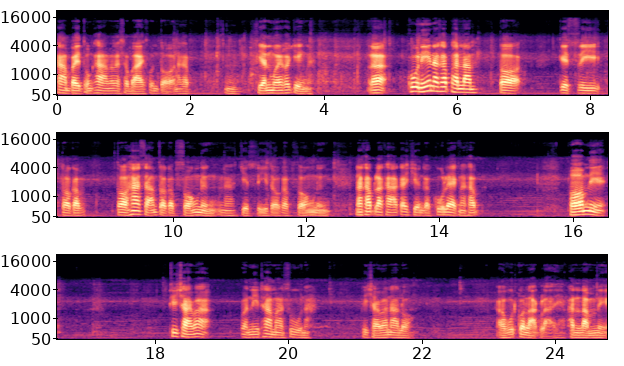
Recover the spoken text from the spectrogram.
ข้ามไปตรงข้ามแล้วก็สบายคนต่อนะครับ อืมเสียนมวยเขาเก่งนะแล้วคู่นี้นะครับพันลำต่อเกตสี่ต่อกับต่อห้าสามต่อกับสองหนึ่งนะเจ็ดสี่ต่อกับสองหนึ่งนะครับ ราคาใกล้เคียงกับคู่แรกนะครับ พร้อมนี่ พี่ชายว่าวันนี้ถ้ามาสู้นะ พี่ชายว่าน่าลอง อาวุธก็หลากหลาย พันลำนี่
